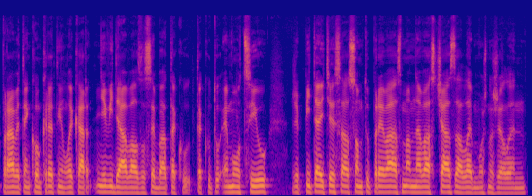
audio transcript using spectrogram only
práve ten konkrétny lekár nevydával zo seba takú, takú tú emóciu, že pýtajte sa, som tu pre vás, mám na vás čas, ale možno, že len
